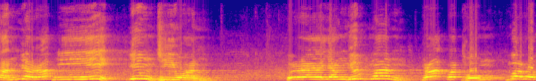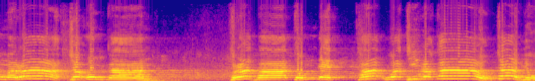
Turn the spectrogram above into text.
สัญลักษณ์นี้ ยิ่งชีวันและยังยึดมั่น พระปฐมบรมราชองค์การ พระบาทสมเด็จพระวชิรเกล้าเจ้าอยู่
